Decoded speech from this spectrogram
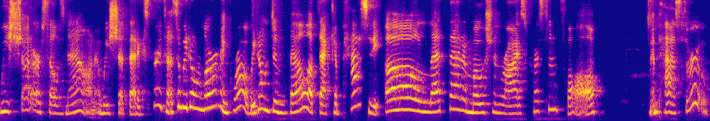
we shut ourselves down and we shut that experience down. So we don't learn and grow. We don't develop that capacity. Oh let that emotion rise crest and fall and pass through.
